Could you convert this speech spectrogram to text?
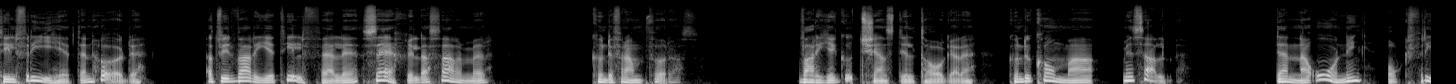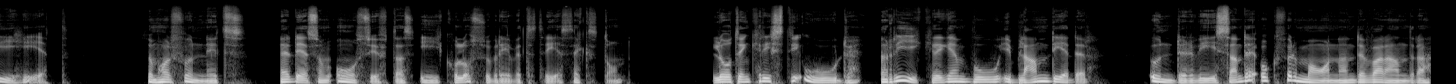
Till friheten hörde att vid varje tillfälle särskilda psalmer kunde framföras. Varje gudstjänstdeltagare kunde komma med salmer. Denna ordning och frihet som har funnits är det som åsyftas i Kolosserbrevet 3.16. Låt en Kristi ord rikligen bo ibland eder, undervisande och förmanande varandra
